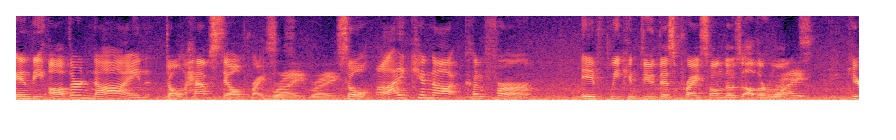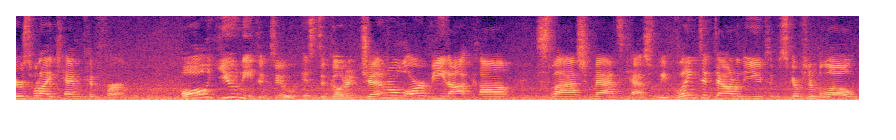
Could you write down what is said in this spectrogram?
And the other nine don't have sale prices. Right, right. So I cannot confirm if we can do this price on those other ones. Right. Here's what I can confirm. All you need to do is to go to generalrv.com slash matscash. We've linked it down in the YouTube description below.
